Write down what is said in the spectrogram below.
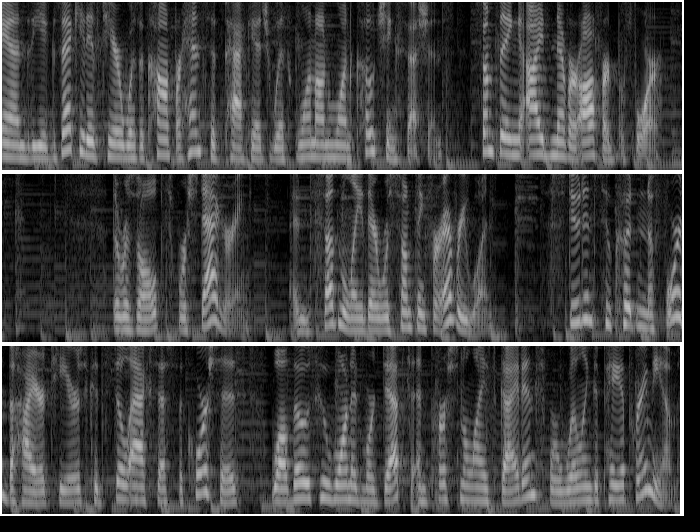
And the executive tier was a comprehensive package with one on one coaching sessions, something I'd never offered before. The results were staggering, and suddenly there was something for everyone. Students who couldn't afford the higher tiers could still access the courses, while those who wanted more depth and personalized guidance were willing to pay a premium.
